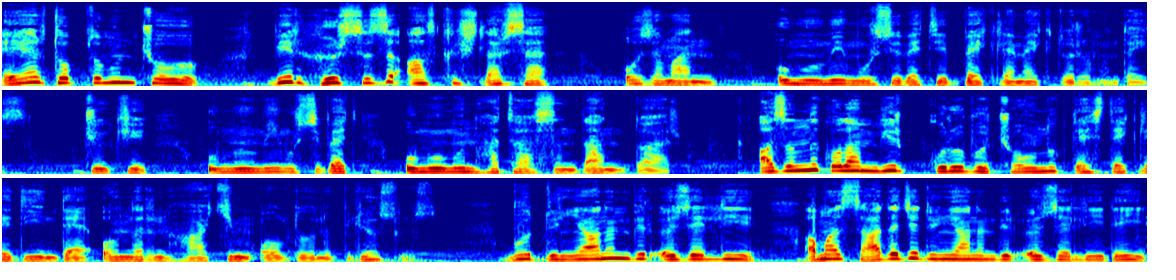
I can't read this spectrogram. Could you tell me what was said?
eğer toplumun çoğu bir hırsızı alkışlarsa, o zaman umumi musibeti beklemek durumundayız. Çünkü umumi musibet umumun hatasından doğar. Azınlık olan bir grubu çoğunluk desteklediğinde onların hakim olduğunu biliyorsunuz. Bu dünyanın bir özelliği ama sadece dünyanın bir özelliği değil.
